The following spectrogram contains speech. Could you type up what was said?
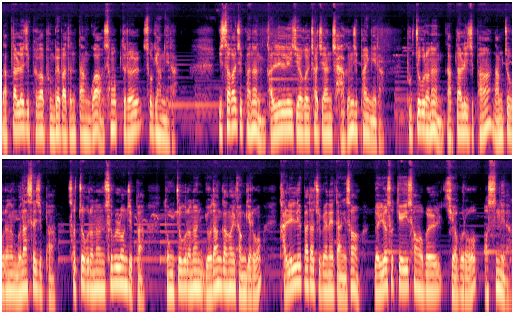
납달레 지파가 분배받은 땅과 성읍들을 소개합니다. 이사갈 지파는 갈릴리 지역을 차지한 작은 지파입니다. 북쪽으로는 납달리 지파, 남쪽으로는 문하세 지파, 서쪽으로는 스불론 지파, 동쪽으로는 요단강을 경계로 갈릴리 바다 주변의 땅에서 16개의 성읍을 기업으로 얻습니다.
